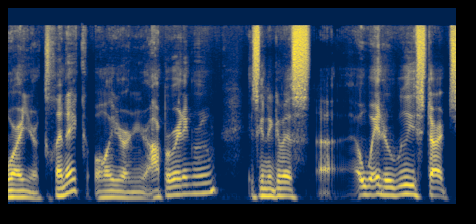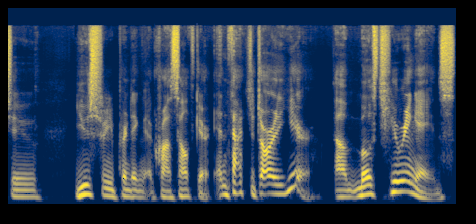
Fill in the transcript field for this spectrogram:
or in your clinic or you're in your operating room is going to give us uh, a way to really start to use 3D printing across healthcare. In fact, it's already here. Um, most hearing aids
